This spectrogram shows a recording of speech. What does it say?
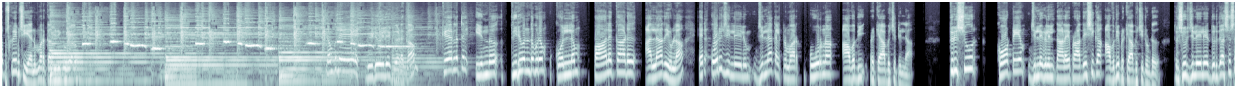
സബ്സ്ക്രൈബ് ചെയ്യാനും മറക്കാതിരിക്കുക. കേരളത്തിൽ ഇന്ന് തിരുവനന്തപുരം കൊല്ലം പാലക്കാട് അല്ലാതെയുള്ള ഒരു ജില്ലയിലും ജില്ലാ കലക്ടർമാർ പൂർണ അവധി പ്രഖ്യാപിച്ചിട്ടില്ല. തൃശൂർ കോട്ടയം ജില്ലകളിൽ നാളെ പ്രാദേശിക അവധി പ്രഖ്യാപിച്ചിട്ടുണ്ട്. തൃശൂർ ജില്ലയിലെ ദുരിതാശ്വാസ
